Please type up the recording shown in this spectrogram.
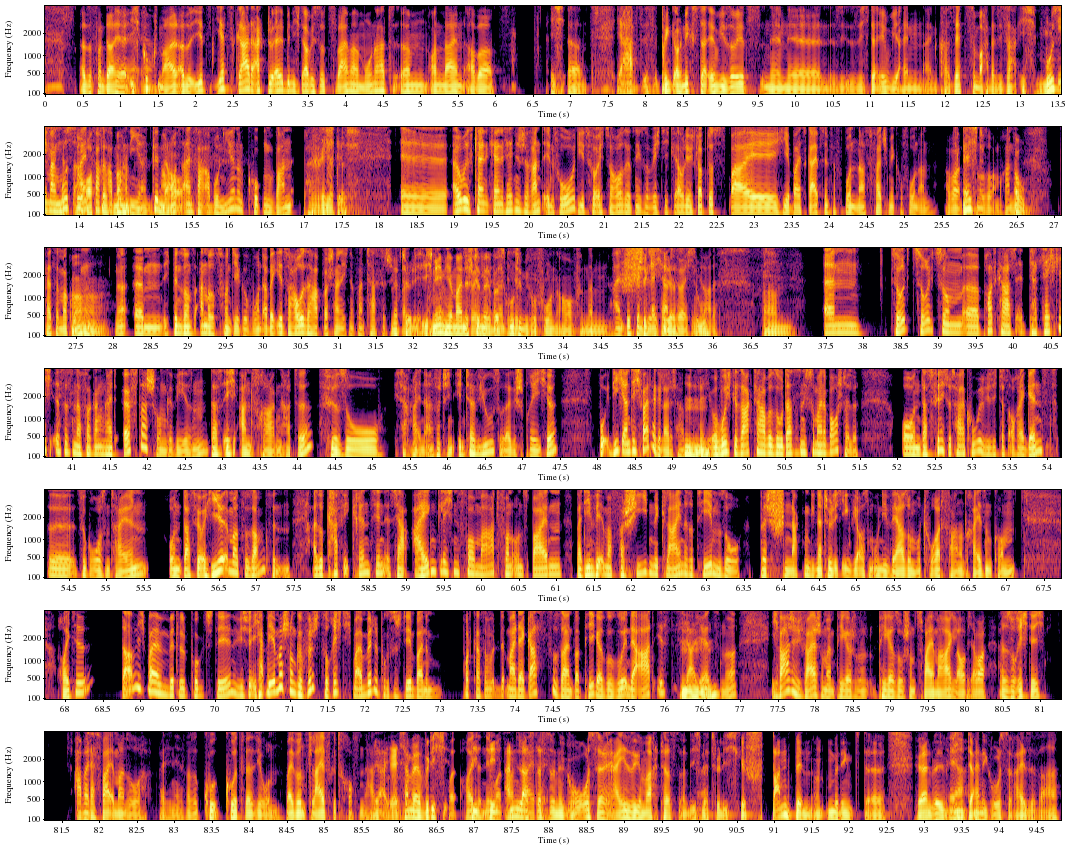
Also von daher, ich guck mal. Also jetzt, jetzt gerade aktuell bin ich, glaube ich, so zweimal im Monat ähm, online, aber ich, äh, ja, es bringt auch nichts, da irgendwie so jetzt eine, eine, sich da irgendwie ein, ein Korsett zu machen, dass ich sage, ich muss, Nee, man muss so einfach oft das abonnieren. machen. Genau. Man muss einfach abonnieren und gucken, wann passiert. Richtig. Äh, übrigens kleine, kleine technische Randinfo, die ist für euch zu Hause jetzt nicht so wichtig, Claudia. Ich glaube, das bei hier bei Skype sind wir verbunden, hast falsch Mikrofon an. Aber das Echt? nur so am Rande. Oh. Kannst ja mal gucken. Ah. Ne? Ähm, ich bin sonst anderes von dir gewohnt, aber ihr zu Hause habt wahrscheinlich eine fantastische Natürlich. Qualität. Ich nehme hier meine Ich Stimme ein bisschen- gute Mikrofon auf und dann Ein bisschen ich das höre ich ihn gerade. Ähm, Ähm, zurück, zurück zum äh, Podcast. Tatsächlich ist es in der Vergangenheit öfter schon gewesen, dass ich Anfragen hatte für so, ich sag mal in Anführungsstrichen Interviews oder Gespräche, wo, die ich an dich weitergeleitet habe tatsächlich. Oder wo ich gesagt habe, so, das ist nicht so meine Baustelle. Und das finde ich total cool, wie sich das auch ergänzt äh, zu großen Teilen. Und dass wir hier immer zusammenfinden. Also Kaffeekränzchen ist ja eigentlich ein Format von uns beiden, bei dem wir immer verschiedene kleinere Themen so beschnacken, die natürlich irgendwie aus dem Universum Motorradfahren und Reisen kommen. Heute darf ich mal im Mittelpunkt stehen. Wie schön. Ich habe mir immer schon gewünscht, so richtig mal im Mittelpunkt zu stehen bei einem Podcast, mal der Gast zu sein bei Pegaso. So in der Art ist es ja Mhm. jetzt. Ne? Ich war schon, ich war ja schon beim Pegaso, Pegaso schon zweimal, glaube ich, aber also so richtig. Aber das war immer so, weiß ich nicht, das war so Kur Kurzversion, weil wir uns live getroffen hatten. ja, jetzt haben wir ja wirklich Heu- heute den, den Anlass, Zeit, dass du eine große Reise gemacht hast und ich natürlich gespannt bin und unbedingt äh, hören will, wie Ja. deine große Reise war.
